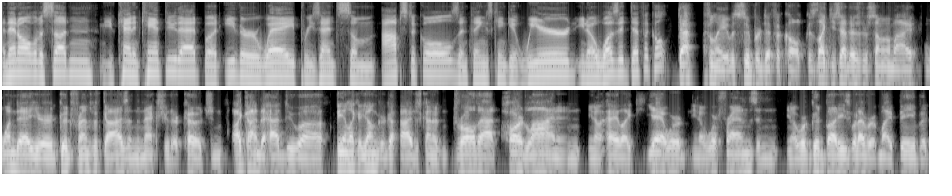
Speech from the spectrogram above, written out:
and then all of a sudden you can and can't do that but either way presents some obstacles and things can get weird. You know was it difficult? Definitely. It was super difficult because like you said those were some of my one day you're good friends with guys and the next you're their coach. And i kind of had to uh being like a younger guy just kind of draw that hard line and you know hey like yeah we're you know we're friends and you know we're good buddies whatever it might be but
